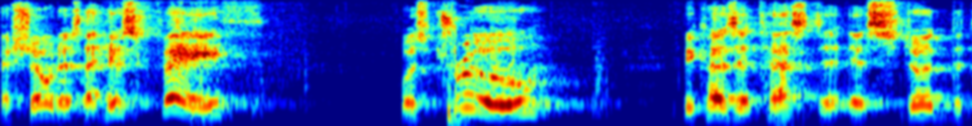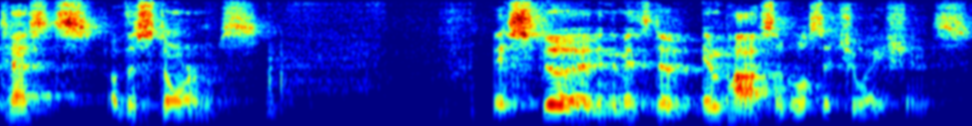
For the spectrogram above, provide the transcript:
has showed us that his faith was true because it tested it stood the tests of the storms. It stood in the midst of impossible situations.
